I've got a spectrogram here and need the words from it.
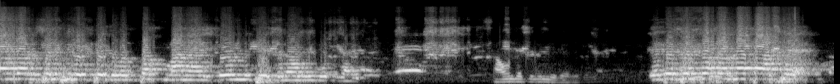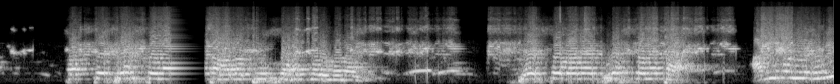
বাংলাদেশের বিরুদ্ধে কোন তকমা নাই দুর্নীতির কোন অভিযোগ নাই। এদেশের যত নেতা আছে? সবচেয়ে শ্রেষ্ঠ নেতা হলো পীর সাহেব শ্রেষ্ঠ দলের শ্রেষ্ঠ নেতা। আমি মনে করি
